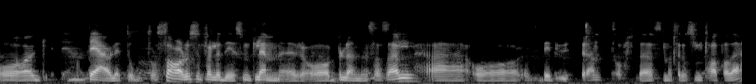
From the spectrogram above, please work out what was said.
Og det er jo litt dumt. Og så har du selvfølgelig de som glemmer å belønne seg selv, eh, og blir utbrent ofte som et resultat av det.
